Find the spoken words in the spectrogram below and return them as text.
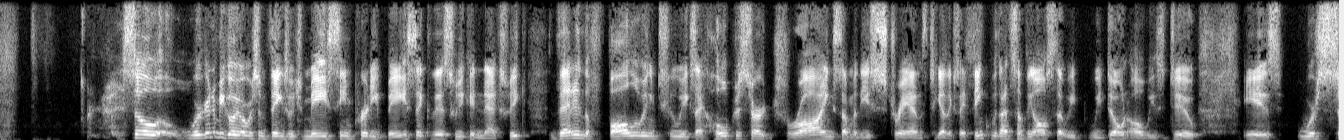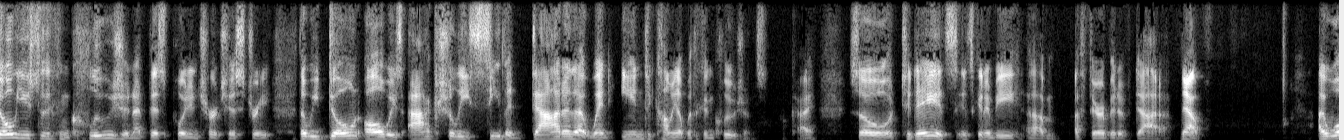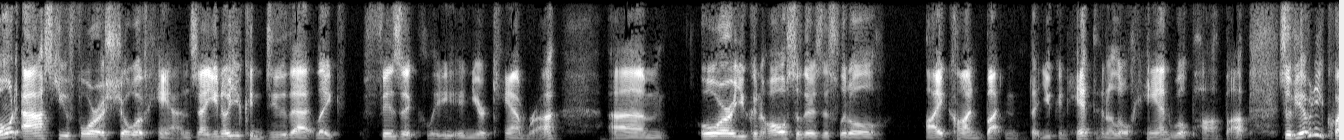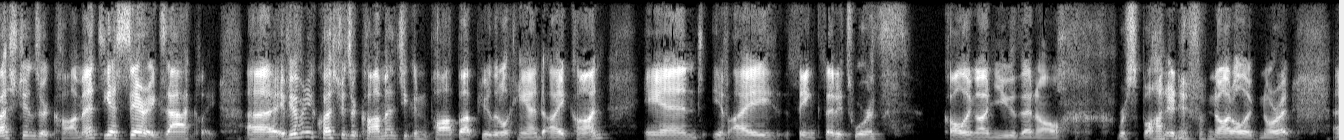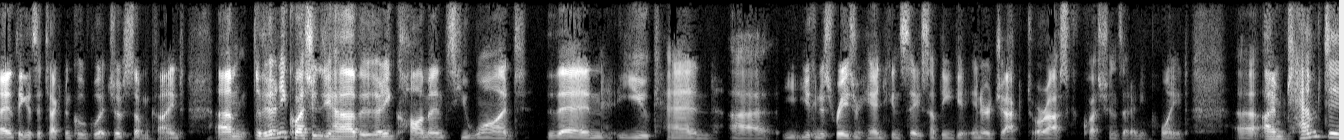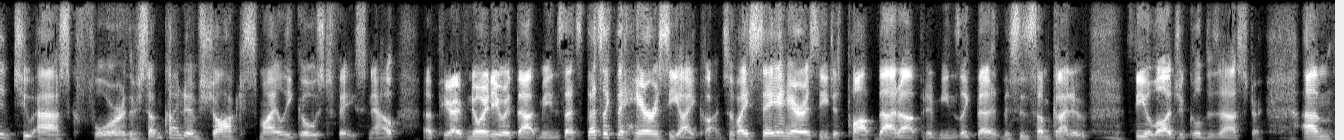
so we're going to be going over some things which may seem pretty basic this week and next week. Then in the following two weeks, I hope to start drawing some of these strands together because I think that's something else that we we don't always do. Is we're so used to the conclusion at this point in church history that we don't always actually see the data that went into coming up with the conclusions. Okay, so today it's it's going to be um, a fair bit of data. Now, I won't ask you for a show of hands. Now you know you can do that like physically in your camera. Um, or you can also, there's this little icon button that you can hit and a little hand will pop up. So if you have any questions or comments, yes, Sarah, exactly. Uh, if you have any questions or comments, you can pop up your little hand icon. And if I think that it's worth calling on you, then I'll respond. And if not, I'll ignore it. I think it's a technical glitch of some kind. Um, if there's any questions you have, if there's any comments you want, then you can uh, you can just raise your hand. You can say something. You can interject or ask questions at any point. Uh, I'm tempted to ask for there's some kind of shocked smiley ghost face now up here. I have no idea what that means. That's that's like the heresy icon. So if I say a heresy, just pop that up, and it means like that this is some kind of theological disaster. Um,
